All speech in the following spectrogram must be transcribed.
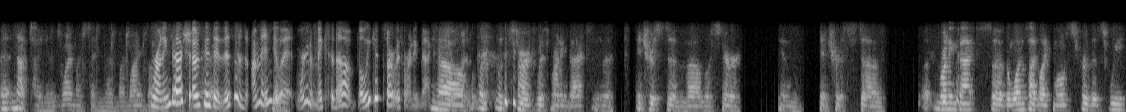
uh, not tight ends. Why am I saying that? My mind's on running backs? I was gonna say this is I'm into Yeah. it. We're gonna mix it up, but we could start with running backs No, let's let's start with running backs in the interest of uh, listener in interest. Uh, running backs, uh, the ones I like most for this week:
